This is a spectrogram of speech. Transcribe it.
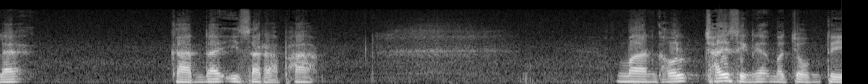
และการได้อิสระภาพ มารเขาใช้สิ่งนี้มาโจมตี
